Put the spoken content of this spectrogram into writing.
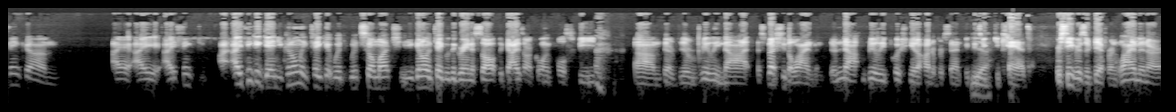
think um, I, I I think I, I think again, you can only take it with, with so much. You can only take it with a grain of salt. The guys aren't going full speed. Um, they're they're really not, especially the linemen. They're not really pushing it 100 percent because Yeah. you, you can't. Receivers are different. Linemen are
